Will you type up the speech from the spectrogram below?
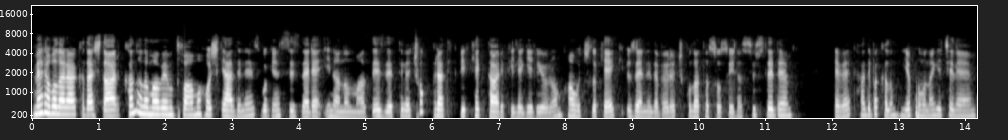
Merhabalar arkadaşlar, kanalıma ve mutfağıma hoş geldiniz. Bugün sizlere inanılmaz lezzetli ve çok pratik bir kek tarifiyle geliyorum. Havuçlu kek, üzerini de böyle çikolata sosuyla süsledim. Evet, hadi bakalım yapımına geçelim.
